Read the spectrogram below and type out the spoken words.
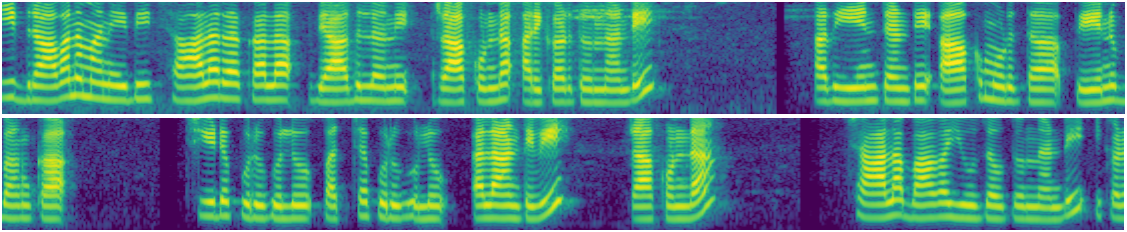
ఈ ద్రావణం అనేది చాలా రకాల వ్యాధులని రాకుండా అరికడుతుందండి. అది ఏంటంటే ఆకుముడత పేనుబంక చీడ పురుగులు పచ్చ పురుగులు అలాంటివి రాకుండా చాలా బాగా యూజ్ అవుతుందండి. ఇక్కడ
